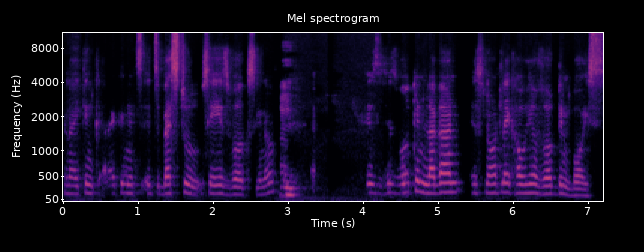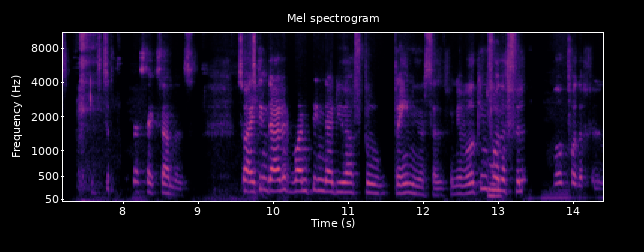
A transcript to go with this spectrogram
and I think I think it's it's best to say his works. You know, mm. His his work in Lagaan is not like how he have worked in Boys. It's just best examples. So I think that is one thing that you have to train yourself when you're working for Mm. the film. Work for the film.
